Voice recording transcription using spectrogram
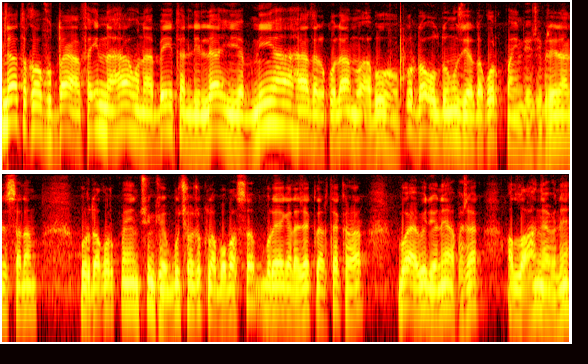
لا تخافوا الضيعة فإن ها هنا بيتا لله يبنيها هذا الغلام وأبوه. Burada olduğumuz yerde korkmayın diyor Cibril Aleyhisselam. Burada korkmayın çünkü bu çocukla babası buraya gelecekler tekrar. Bu evi diyor ne yapacak? Allah'ın evini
